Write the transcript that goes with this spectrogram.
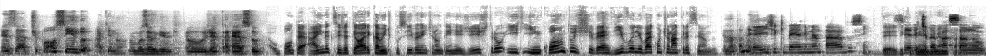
Exato, tipo o Alcindo aqui no, no Museu Guild, que é o jacareço. O ponto é, ainda que seja teoricamente possível, a gente não tem registro e, e enquanto estiver vivo, ele vai continuar crescendo. Exatamente. Desde que bem alimentado, sim. Desde Se que ele estiver passando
